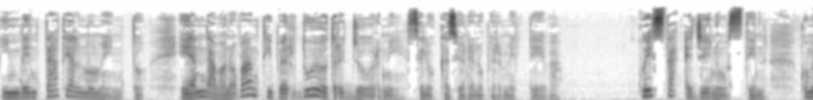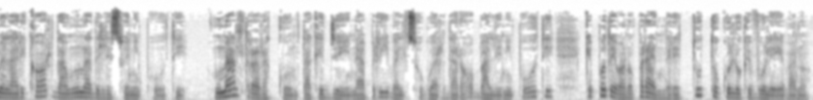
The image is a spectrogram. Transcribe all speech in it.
inventate al momento e andavano avanti per due o tre giorni, se l'occasione lo permetteva. Questa è Jane Austen, come la ricorda una delle sue nipoti. Un'altra racconta che Jane apriva il suo guardaroba alle nipoti che potevano prendere tutto quello che volevano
